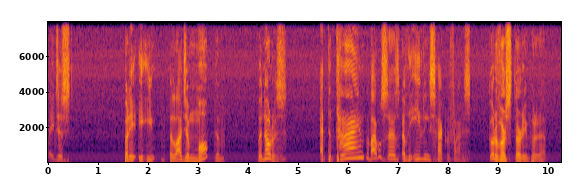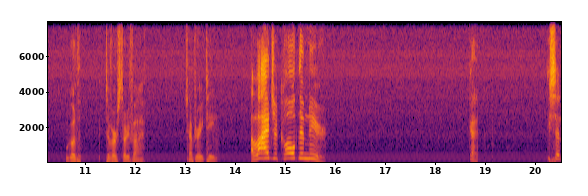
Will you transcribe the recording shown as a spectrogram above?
They just, but he, he, Elijah mocked them. But notice, at the time, the Bible says, of the evening sacrifice, go to verse 30 and put it up. We'll go to verse 35, chapter 18. Elijah called them near. Got it. He said,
